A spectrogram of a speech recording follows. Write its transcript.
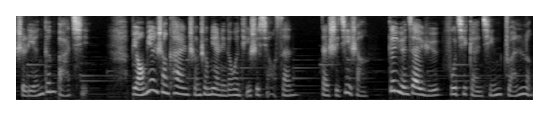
是连根拔起。表面上看，程程面临的问题是小三，但实际上根源在于夫妻感情转冷。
